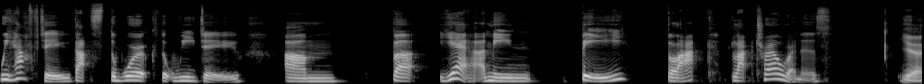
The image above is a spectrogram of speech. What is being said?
we have to. That's the work that we do. Um, but yeah, I mean, B, black, black trail runners. Yeah,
